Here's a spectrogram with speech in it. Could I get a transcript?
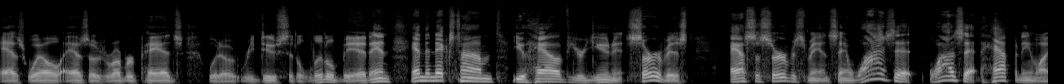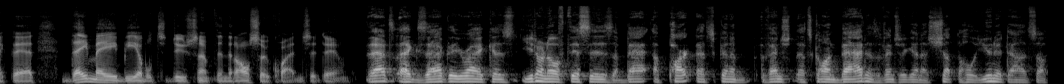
as well as those rubber pads would uh, reduce it a little bit and and the next time you have your unit serviced ask the serviceman saying why is that why is that happening like that they may be able to do something that also quietens it down That's exactly right because you don't know if this is a a part that's going to eventually that's gone bad and is eventually going to shut the whole unit down. So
